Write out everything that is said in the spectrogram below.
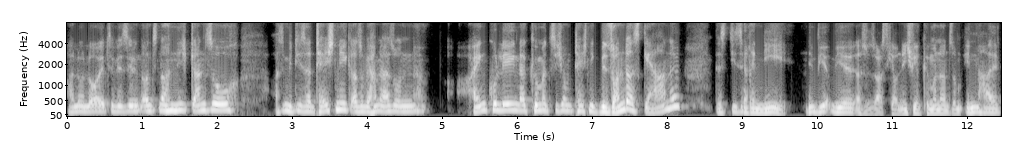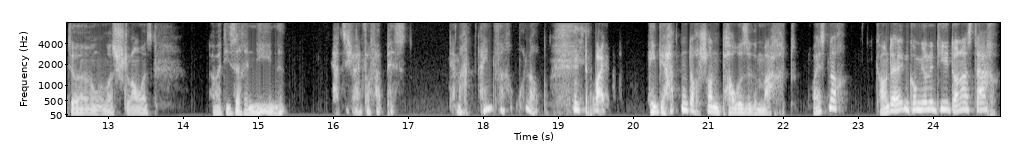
Hallo Leute, wir sind uns noch nicht ganz so, also mit dieser Technik, also wir haben ja so einen, einen Kollegen, der kümmert sich um Technik besonders gerne, das ist dieser René. Ne, wir, wir, also Saskia und ich, wir kümmern uns um Inhalte, um was Schlaues. Aber dieser René, ne, der hat sich einfach verpisst. Der macht einfach Urlaub. Dabei, hey, wir hatten doch schon Pause gemacht. Weißt noch? Counterhelden-Community, Donnerstag,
